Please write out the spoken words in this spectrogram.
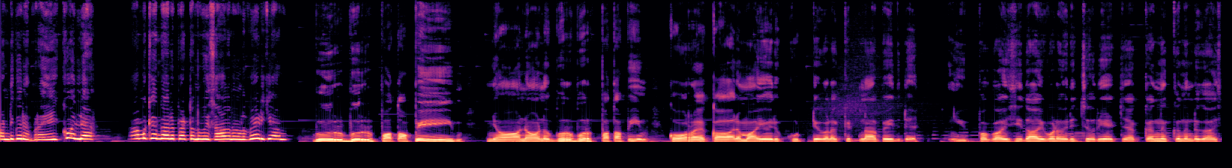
വണ്ടിക്കൊരു ബ്രേക്കും ഇല്ല നമുക്ക് എന്തായാലും പെട്ടെന്ന് പോയി സാധനങ്ങൾ മേടിക്കാം. ഞാനാണ് ബുർ ബുർ പതപ്പീം. കുറെ കാലമായി ഒരു കുട്ടികളെ കിഡ്നാപ്പ് ചെയ്തിട്ട്. ഇപ്പൊ ഗായ്സ് ഇതാ ഇവിടെ ഒരു ചെറിയ ചെക്കൻ നിൽക്കുന്നുണ്ട് ഗായ്സ്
